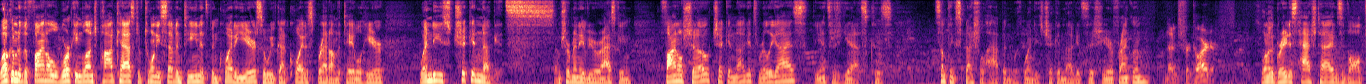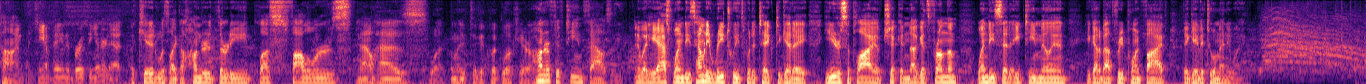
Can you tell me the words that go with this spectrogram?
Welcome to the final Working Lunch podcast of 2017. It's been quite a year, so we've got quite a spread on the table here. Wendy's Chicken Nuggets. I'm sure many of you are asking, final show, Chicken Nuggets? Really, guys? The answer is yes, because something special happened with Wendy's Chicken Nuggets this year. Franklin? Nuggs for Carter. It's one of the greatest hashtags of all time. The campaign that broke the internet. A kid with like 130 plus followers now has what? Let me take a quick look here. 115,000. Anyway, he asked Wendy's how many retweets would it take to get a year's supply of chicken nuggets from them. Wendy's said 18 million. He got about 3.5. They gave it to him anyway.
